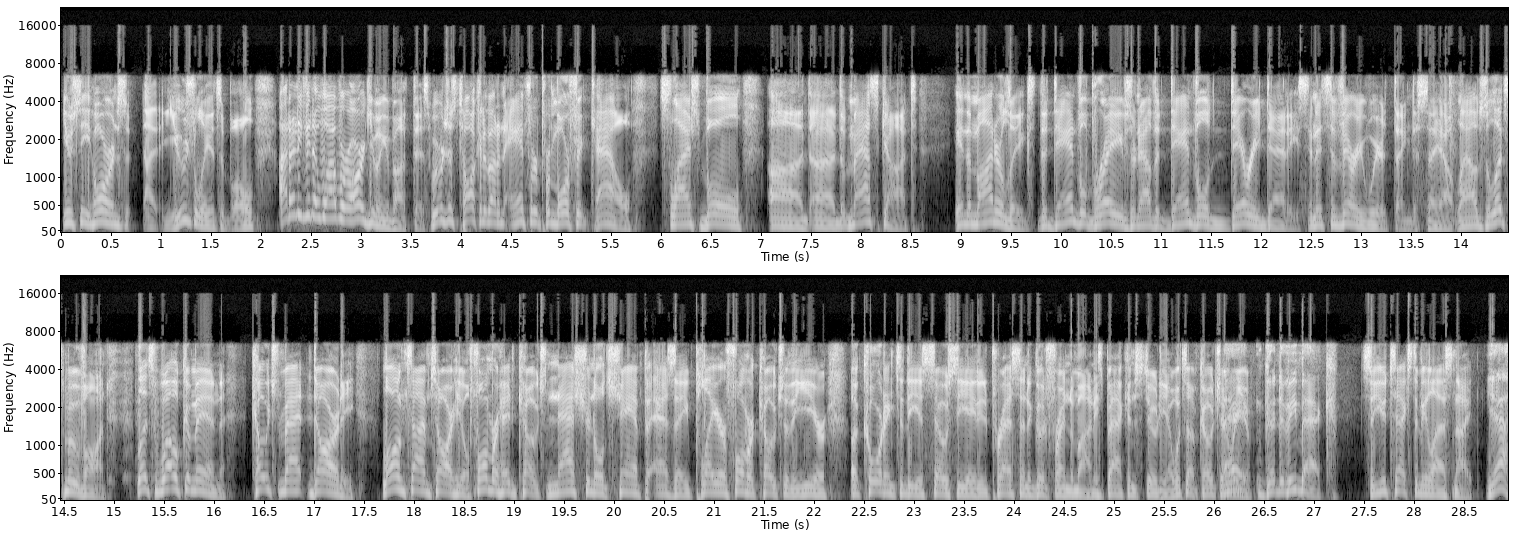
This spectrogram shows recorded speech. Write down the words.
you see horns. Uh, usually it's a bull. I don't even know why we're arguing about this. We were just talking about an anthropomorphic cow slash bull, uh, uh, the mascot in the minor leagues. The Danville Braves are now the Danville Dairy Daddies, and it's a very weird thing to say out loud. So let's move on. Let's welcome in Coach Matt Doherty, longtime Tar Heel, former head coach, national champ as a player, former coach of the year, according to the Associated Press, and a good friend of mine. He's back in studio. What's up, Coach? How are you? Good to be back. So you texted me last night. Yeah.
